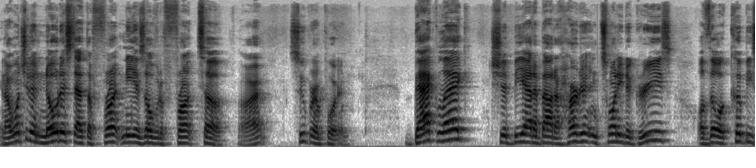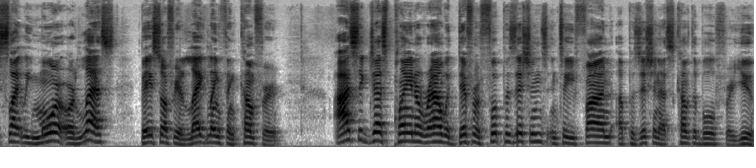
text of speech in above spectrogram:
And I want you to notice that the front knee is over the front toe. All right, super important. Back leg should be at about 120 degrees, although it could be slightly more or less based off your leg length and comfort. I suggest playing around with different foot positions until you find a position that's comfortable for you.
